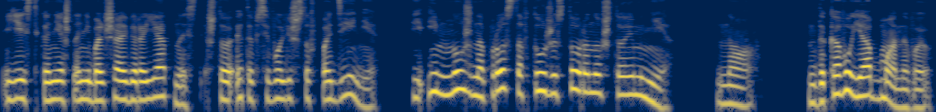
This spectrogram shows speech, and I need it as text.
Есть, конечно, небольшая вероятность, что это всего лишь совпадение, и им нужно просто в ту же сторону, что и мне. Но... Да кого я обманываю?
